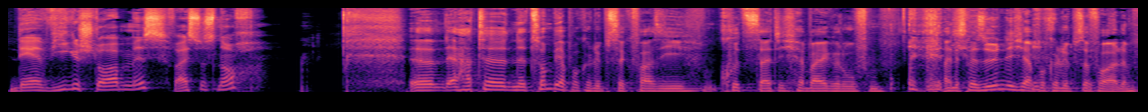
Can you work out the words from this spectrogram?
der wie gestorben ist. Weißt du es noch? Äh, er hatte eine Zombie-Apokalypse quasi kurzzeitig herbeigerufen. Eine persönliche Apokalypse vor allem.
